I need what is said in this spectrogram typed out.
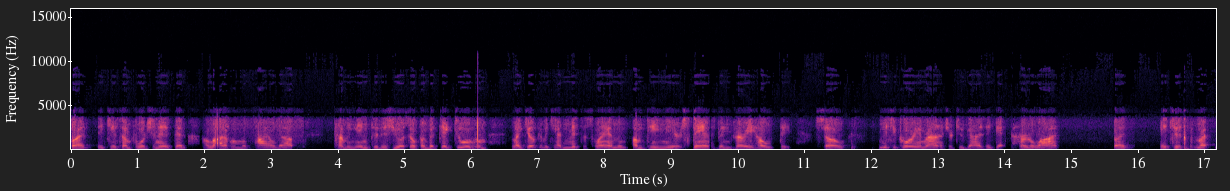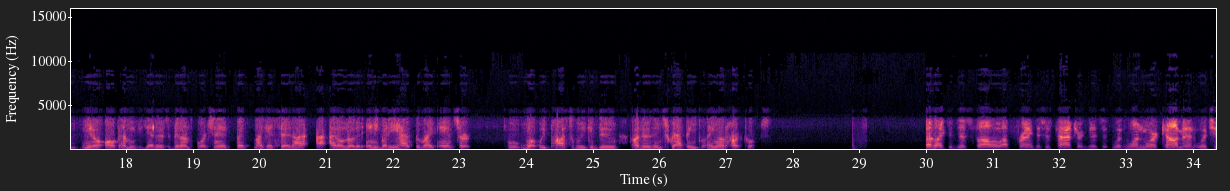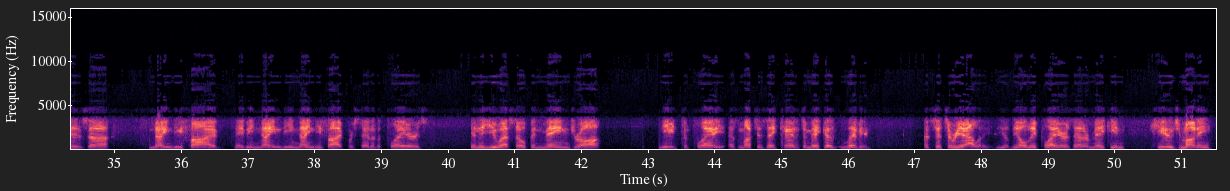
But it's just unfortunate that a lot of them are piled up coming into this U.S. Open. But take two of them, like Djokovic hadn't missed a slam in umpteen years. Stan's been very healthy. So Nishikori and Raonic are two guys that get hurt a lot, but it just you know all coming together. It's a bit unfortunate, but like I said, I I don't know that anybody has the right answer for what we possibly could do other than scrapping playing on hard courts. I'd like to just follow up, Frank. This is Patrick, with one more comment, which is uh, 95, maybe 90, 95 percent of the players in the U.S. Open main draw need to play as much as they can to make a living. That's just a reality. The, only players that are making huge money,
